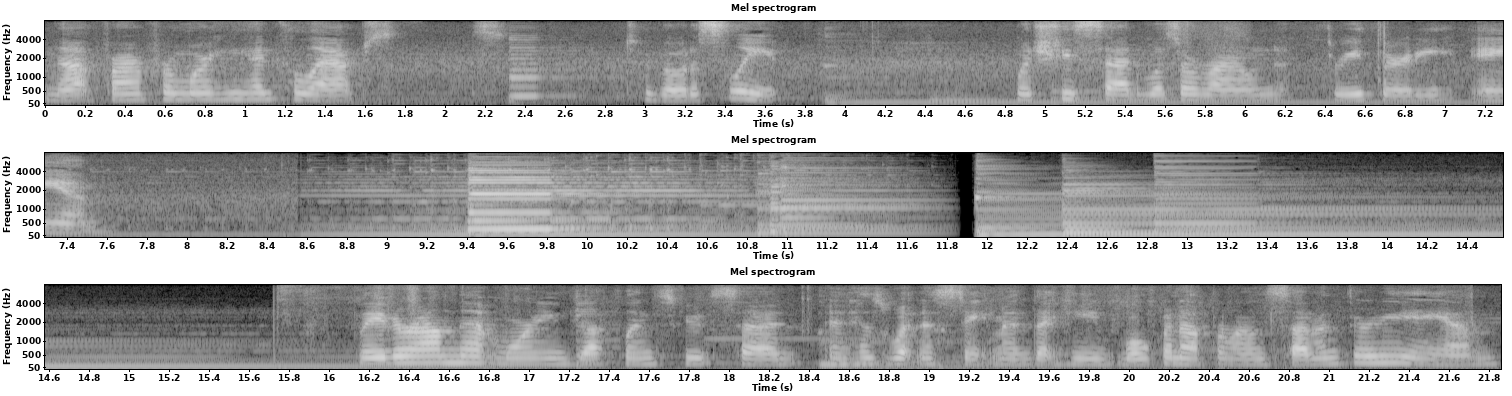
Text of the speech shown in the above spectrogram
not far from where he had collapsed, to go to sleep which she said was around 3:30 a.m. Later on that morning, Jeff Linscoot said in his witness statement that he'd woken up around 7:30 a.m.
